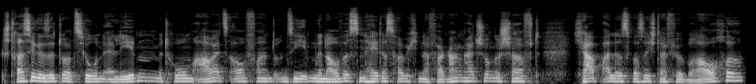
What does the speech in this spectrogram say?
stressige Situationen erleben mit hohem Arbeitsaufwand und sie eben genau wissen, hey, das habe ich in der Vergangenheit schon geschafft, ich habe alles, was ich dafür brauche,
